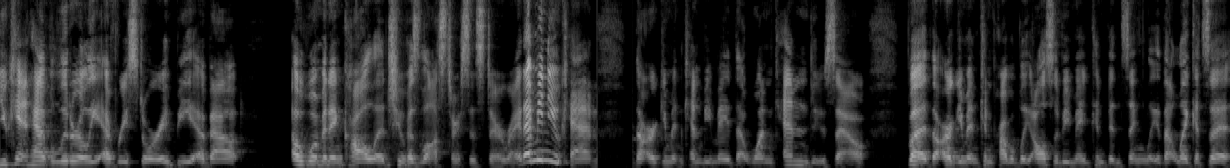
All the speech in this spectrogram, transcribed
you can't have literally every story be about a woman in college who has lost her sister, right? I mean, you can. The argument can be made that one can do so, but the argument can probably also be made convincingly that like it's a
